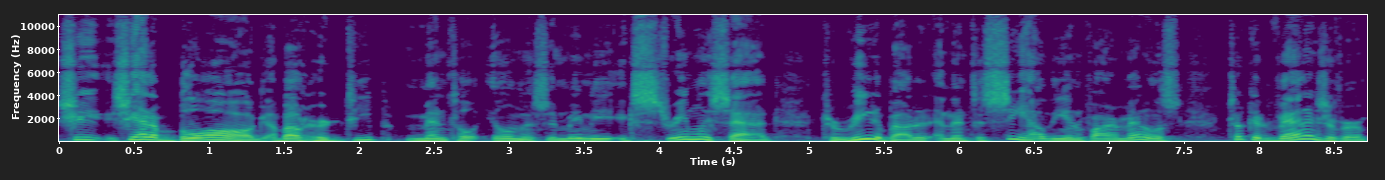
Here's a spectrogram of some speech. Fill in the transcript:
She she had a blog about her deep mental illness. It made me extremely sad to read about it and then to see how the environmentalists took advantage of her,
